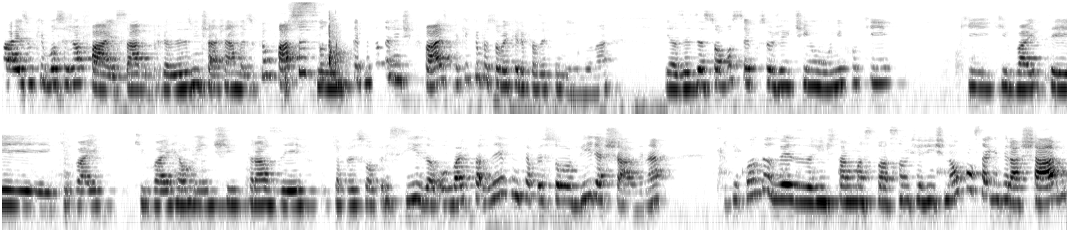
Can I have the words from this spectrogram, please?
faz o que você já faz, sabe? Porque às vezes a gente acha, ah, mas o que eu faço é Sim. tem muita gente que faz, por que, que a pessoa vai querer fazer comigo, né? E às vezes é só você com o seu jeitinho único que, que, que vai ter, que vai, que vai realmente trazer o que a pessoa precisa, ou vai fazer com que a pessoa vire a chave, né? Porque quantas vezes a gente está numa situação em que a gente não consegue virar a chave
